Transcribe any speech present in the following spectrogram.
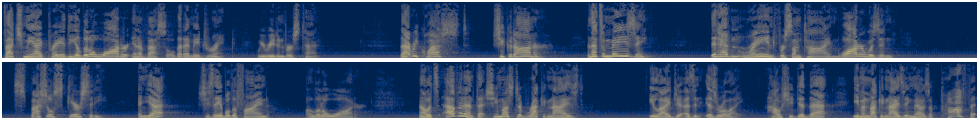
Fetch me, I pray thee, a little water in a vessel that I may drink. We read in verse 10. That request she could honor. And that's amazing. It hadn't rained for some time. Water was in special scarcity. And yet, she's able to find a little water. Now it's evident that she must have recognized Elijah as an Israelite. How she did that, even recognizing him as a prophet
